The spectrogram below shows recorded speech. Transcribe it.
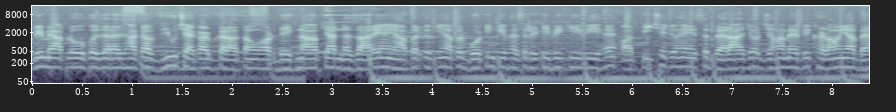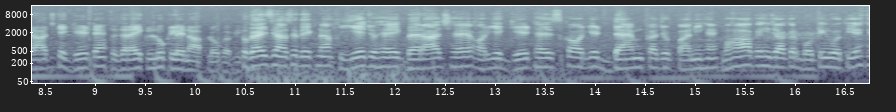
अभी मैं आप लोगों को जरा यहाँ का व्यू चेकआउट कराता हूँ, और देखना आप क्या नज़ारे हैं यहाँ पर, क्योंकि यहाँ पर बोटिंग की फैसिलिटी भी की हुई है, और पीछे जो है इस बैराज, और जहाँ मैं अभी खड़ा हूँ, यहाँ बैराज के गेट है। तो जरा एक लुक लेना आप लोग अभी। तो गाइज़ यहाँ से देखना, ये जो है एक बैराज है, और ये गेट है इसका, और ये डैम का जो पानी है, वहाँ कहीं जाकर बोटिंग होती है।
